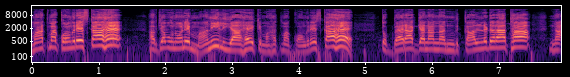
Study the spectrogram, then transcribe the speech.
महात्मा कांग्रेस का है। अब जब उन्होंने मान ही लिया है कि महात्मा कांग्रेस का है तो बैराग्यानंद काल डरा था न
